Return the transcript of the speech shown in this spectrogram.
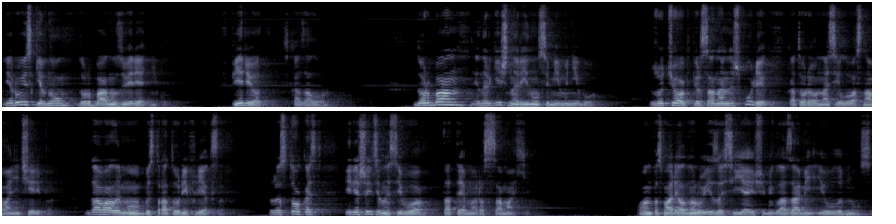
и Руис кивнул Дурбану-зверятнику. «Вперед!» — сказал он. Дурбан энергично ринулся мимо него. Жучок персональной шпули, который он носил у основания черепа, давал ему быстроту рефлексов, жестокость и решительность его тотема Росомахи. Он посмотрел на Руиза сияющими глазами и улыбнулся.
